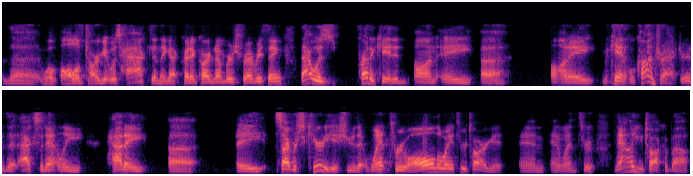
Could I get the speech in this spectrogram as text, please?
the well all of Target was hacked and they got credit card numbers for everything. That was predicated on a uh, on a mechanical contractor that accidentally had a uh, a cybersecurity issue that went through all the way through Target and and went through. Now you talk about,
